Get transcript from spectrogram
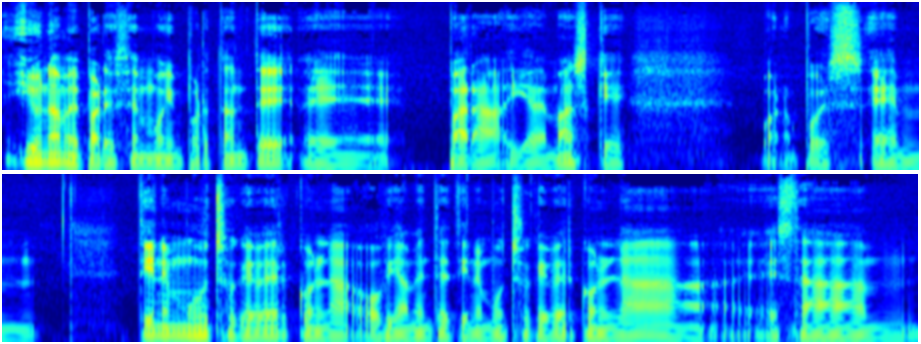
y una me parece muy importante eh, para y además que bueno pues em, tiene mucho que ver con la, obviamente tiene mucho que ver con la, esta mm,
